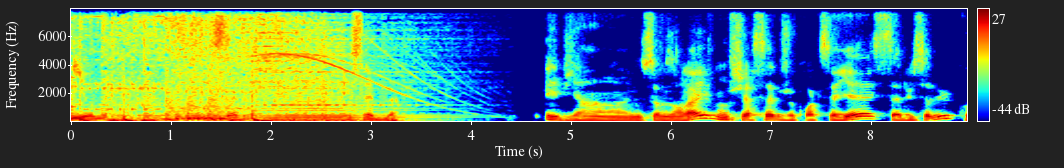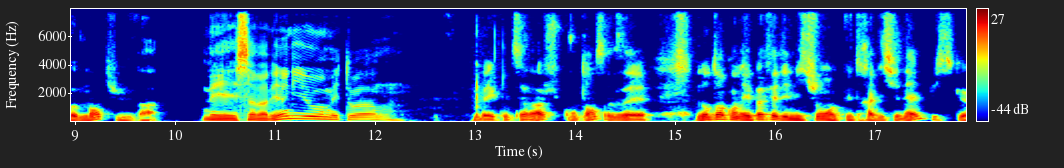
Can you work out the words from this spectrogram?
Guillaume. Et Seb. Eh bien, nous sommes en live, mon cher Seb, je crois que ça y est. Salut, salut, comment tu vas? Mais ça va bien, Guillaume, et toi? Bah écoute, ça va, je suis content. Ça faisait longtemps qu'on n'avait pas fait d'émissions plus traditionnelles, puisque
